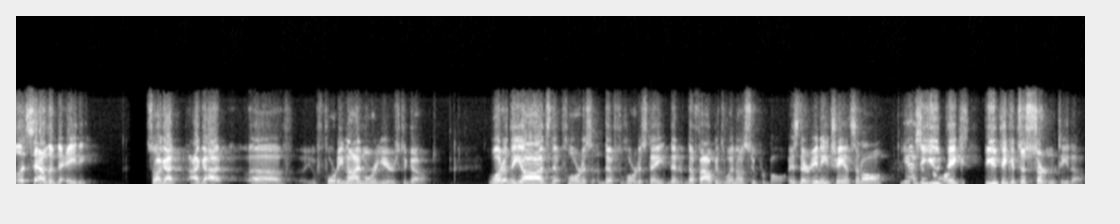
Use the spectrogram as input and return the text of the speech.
let's say I live to 80. So I got I got uh, 49 more years to go. What are the odds that Florida, that Florida State, that the Falcons win a Super Bowl? Is there any chance at all? Yes. Do you think? Do you think it's a certainty though?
